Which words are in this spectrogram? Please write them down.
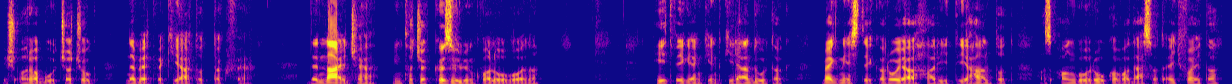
és arabul csacsog, nevetve kiáltottak fel. De Nigel, mintha csak közülünk való volna. Hétvégenként kirándultak, megnézték a Royal Haritia Huntot, az angol rókavadászat egyfajta,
